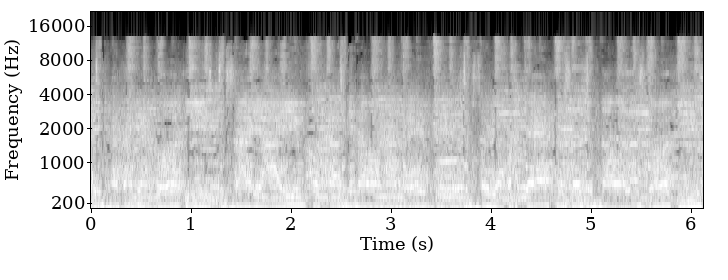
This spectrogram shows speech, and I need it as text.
Que tenia cotis. Seia info que mirava una refes. No sabia per què, però s'ajuntava les notis.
